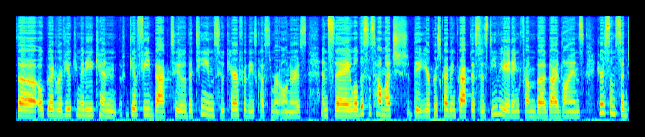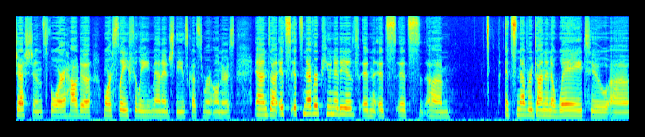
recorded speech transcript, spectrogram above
the opioid review committee can give feedback to the teams who care for these customer owners and say, well, this is how much the, your prescribing practice is deviating from the guidelines. Here's some suggestions for how to more safely manage these customer owners. And uh, it's, it's never punitive and it's, it's, um, it's never done in a way to uh,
